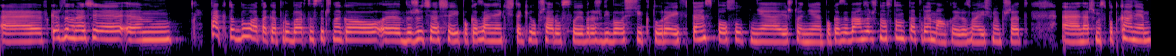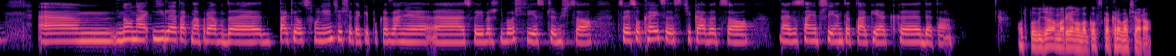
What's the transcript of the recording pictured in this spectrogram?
E, w każdym razie... tak, to była taka próba artystycznego e, wyżycia się i pokazania jakichś takich obszarów swojej wrażliwości, której w ten sposób nie, jeszcze nie pokazywałam. Zresztą stąd ta trema, o której rozmawialiśmy przed e, naszym spotkaniem. Em, no na ile tak naprawdę takie odsłonięcie się, takie pokazanie e, swojej wrażliwości jest czymś, co, co jest okej, co jest ciekawe, co zostanie przyjęte tak jak detal. Odpowiedziała Maria Nowakowska, krawaciara.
